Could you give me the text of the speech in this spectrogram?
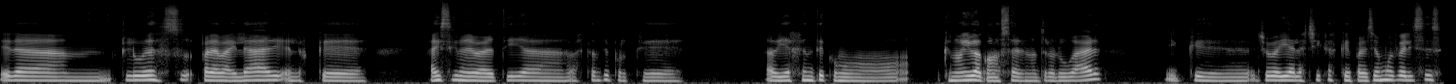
Eran clubes para bailar en los que ahí sí me divertía bastante porque había gente como que no iba a conocer en otro lugar y que yo veía a las chicas que parecían muy felices,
